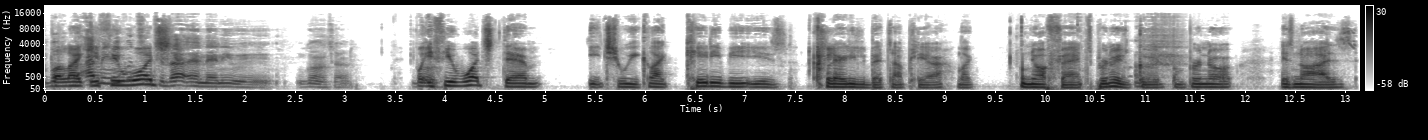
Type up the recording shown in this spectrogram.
But, like, I if mean, you watch, to that end anyway. Go on, sorry. but if you watch them each week, like KDB is clearly the better player. Like, no offense, Bruno is good, but Bruno is not as.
